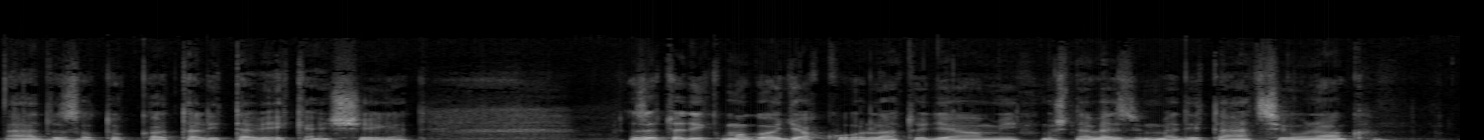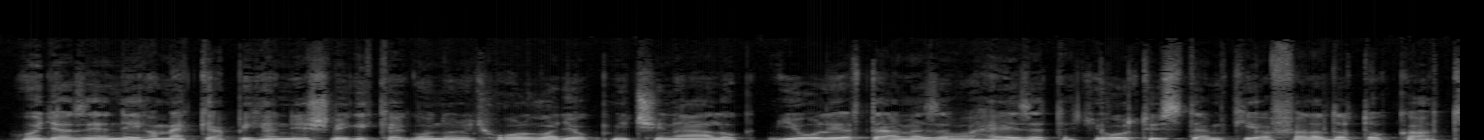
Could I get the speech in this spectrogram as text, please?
áldozatokkal teli tevékenységet. Az ötödik maga a gyakorlat, ugye, amit most nevezünk meditációnak, hogy azért néha meg kell pihenni, és végig kell gondolni, hogy hol vagyok, mit csinálok, jól értelmezem a helyzetet, jól tűztem ki a feladatokat,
